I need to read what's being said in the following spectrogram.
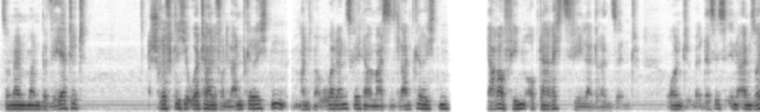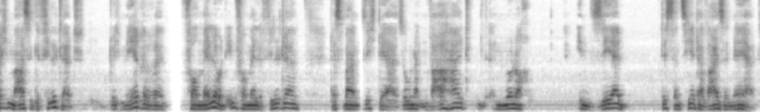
sondern man bewertet schriftliche Urteile von Landgerichten, manchmal Oberlandesgerichten, aber meistens Landgerichten darauf hin, ob da Rechtsfehler drin sind. Und das ist in einem solchen Maße gefiltert durch mehrere formelle und informelle Filter, dass man sich der sogenannten Wahrheit nur noch in sehr distanzierter Weise nähert.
